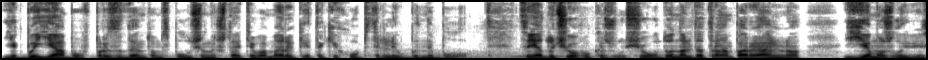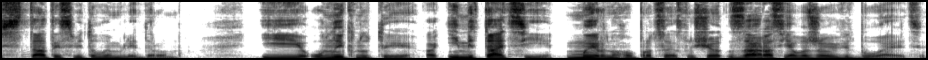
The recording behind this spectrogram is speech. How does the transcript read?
якби я був президентом Сполучених Штатів Америки, таких обстрілів би не було. Це я до чого кажу? Що у Дональда Трампа реально є можливість стати світовим лідером і уникнути імітації мирного процесу, що зараз я вважаю відбувається.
